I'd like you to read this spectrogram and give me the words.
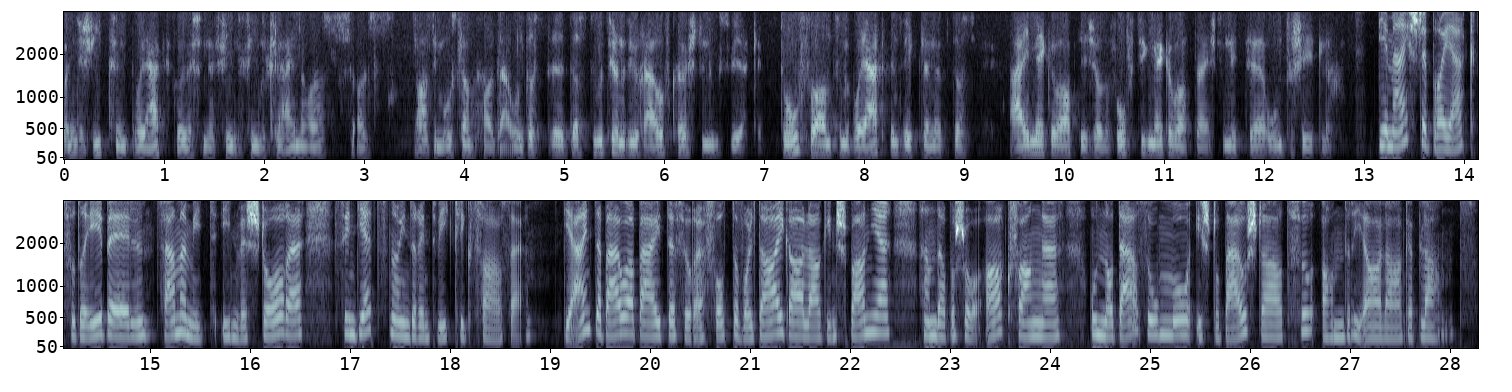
In der Schweiz sind Projektgrößen viel, viel kleiner als, als, als im Ausland halt auch. Und das, äh, das tut sich natürlich auch auf Kosten auswirken. Der Aufwand zum Projekt entwickeln, ob das 1 Megawatt ist oder 50 Megawatt, ist nicht sehr unterschiedlich. Die meisten Projekte der EBL zusammen mit Investoren sind jetzt noch in der Entwicklungsphase. Die einen Bauarbeiten für eine Photovoltaikanlage in Spanien haben aber schon angefangen und noch diesen Sommer ist der Baustart für andere Anlagen geplant.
